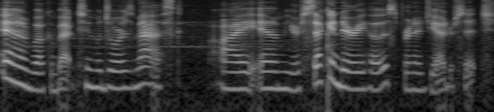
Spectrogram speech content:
And welcome back to Majora's Mask. I am your secondary host, Brynna Giadrosich,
